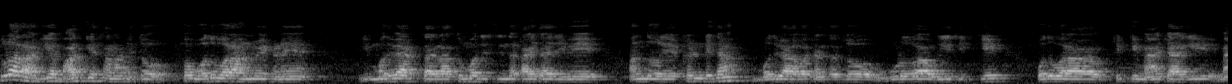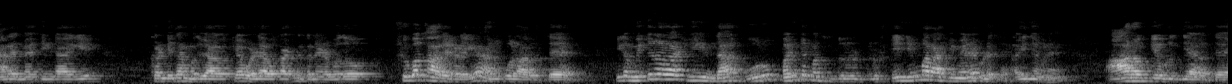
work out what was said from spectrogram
ತುಲಾ ರಾಶಿಗೆ ಭಾಗ್ಯ ಸ್ಥಾನ ಆಯಿತು. ಸೊ ವಧುವರ ಅನ್ವೇಷಣೆ, ಈ ಮದುವೆ ಆಗ್ತಾ ಇಲ್ಲ, ತುಂಬ ದಿವಸದಿಂದ ಕಾಯ್ತಾ ಇದ್ದೀವಿ ಅಂದವರಿಗೆ ಖಂಡಿತ ಮದುವೆ ಆಗೋ ಚಾನ್ಸಸ್ಸು ಹುಡುಗ, ಹುಡುಗಿ ಸಿಕ್ಕಿ, ವಧುವರ ಸಿಕ್ಕಿ ಮ್ಯಾಚ್ ಆಗಿ ಮ್ಯಾರೇಜ್ ಮ್ಯಾಚಿಂಗ್ ಆಗಿ ಖಂಡಿತ ಮದುವೆ ಆಗೋಕ್ಕೆ ಒಳ್ಳೆ ಅವಕಾಶ ಅಂತಲೇ ಹೇಳ್ಬೋದು. ಶುಭ ಕಾರ್ಯಗಳಿಗೆ ಅನುಕೂಲ ಆಗುತ್ತೆ. ಈಗ ಮಿಥುನ ರಾಶಿಯಿಂದ ಗುರು ಪಂಚಮ ದೃಷ್ಟಿ ನಿಮ್ಮ ರಾಶಿ ಮೇಲೆ ಬೀಳುತ್ತೆ. ಐದನೇ ಮನೆ. ಆರೋಗ್ಯ ವೃದ್ಧಿ ಆಗುತ್ತೆ.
